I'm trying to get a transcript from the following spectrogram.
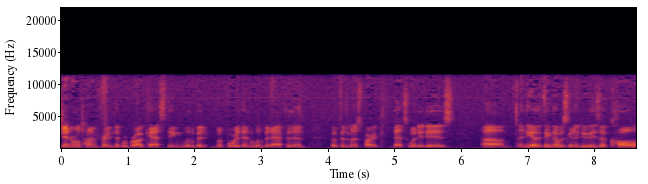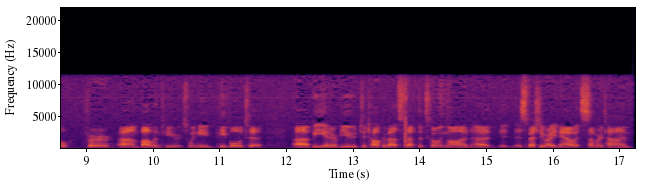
general time frame that we're broadcasting. A little bit before then, a little bit after then, but for the most part, that's what it is. Um, and the other thing that I was going to do is a call for um, volunteers. We need people to uh, be interviewed to talk about stuff that's going on. Uh, especially right now, it's summertime.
